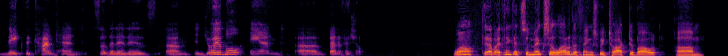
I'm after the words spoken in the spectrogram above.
make the content so that it is um, enjoyable and uh, beneficial? Well, Deb, I think it's a mix of a lot of the things we talked about. Um,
